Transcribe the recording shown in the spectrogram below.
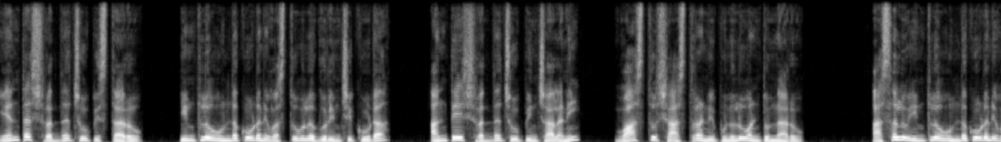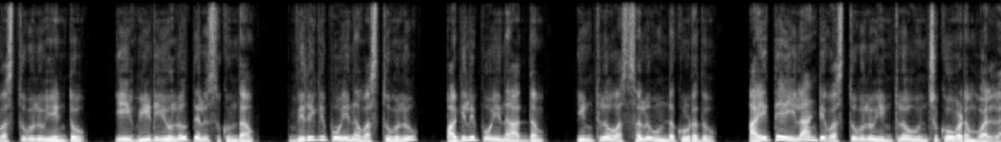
ఎంత శ్రద్ధ చూపిస్తారో ఇంట్లో ఉండకూడని వస్తువుల గురించి కూడా అంతే శ్రద్ధ చూపించాలని వాస్తుశాస్త్ర నిపుణులు అంటున్నారు. అసలు ఇంట్లో ఉండకూడని వస్తువులు ఏంటో ఈ వీడియోలో తెలుసుకుందాం. విరిగిపోయిన వస్తువులు పగిలిపోయిన అద్దం ఇంట్లో అస్సలు ఉండకూడదు. అయితే ఇలాంటి వస్తువులు ఇంట్లో ఉంచుకోవడం వల్ల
